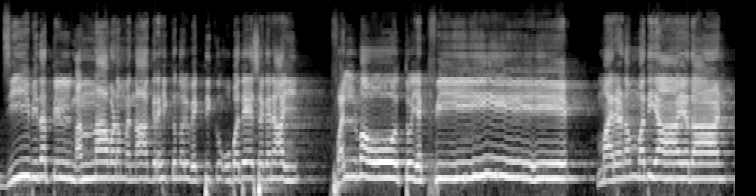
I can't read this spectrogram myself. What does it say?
ജീവിതത്തിൽ നന്നാവണം എന്ന് ആഗ്രഹിക്കുന്ന ഒരു വ്യക്തിക്ക് ഉപദേശകനായി. മരണം മതിയായതാണ്.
